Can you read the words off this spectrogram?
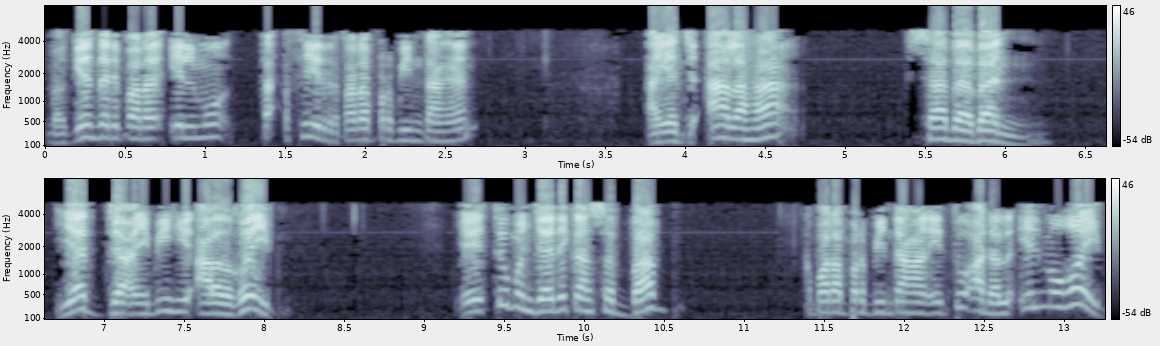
bagian daripada ilmu taksir terhadap perbintangan ayat ja'alaha sababan yadja'i bihi al ghaib yaitu menjadikan sebab kepada perbintangan itu adalah ilmu ghaib.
